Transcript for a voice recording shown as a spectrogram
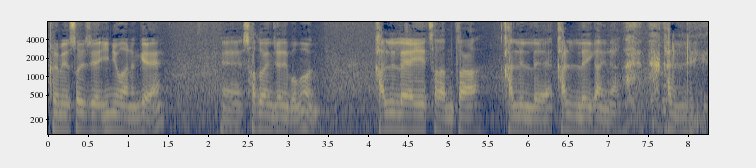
그러면서 이제 인용하는 게, 예, 사도행전에 보면, 갈릴레이 사람들아, 갈릴레, 갈릴레이가 아니냐. 갈릴리.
